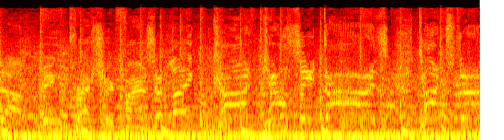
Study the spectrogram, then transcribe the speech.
Steps up, being pressured, fires it late. Caught, Kelce dies! Touchdown!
